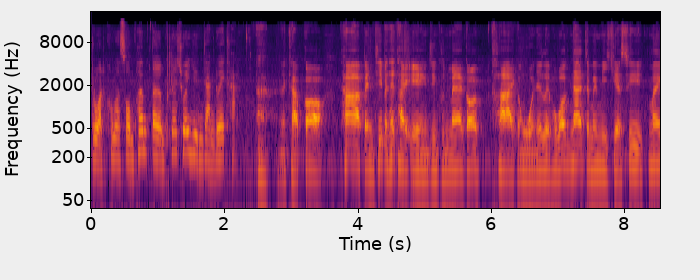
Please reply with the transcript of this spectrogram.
ตรวจโครโมโซมเพิ่มเติมเพื่อช่วยยืนยันด้วยค่ะอะนะครับก็ถ้าเป็นที่ประเทศไทยเองจริงคุณแม่ก็คลายกังวลได้เลย เพราะว่าน่าจะไม่มีเคสที่ไม่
